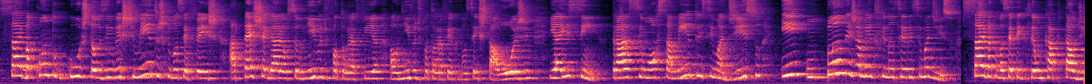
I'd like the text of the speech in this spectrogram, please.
Saiba quanto custa os investimentos que você fez até chegar ao seu nível de fotografia, ao nível de fotografia que você está hoje. E aí sim, trace um orçamento em cima disso e um planejamento financeiro em cima disso. Saiba que você tem que ter um capital de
